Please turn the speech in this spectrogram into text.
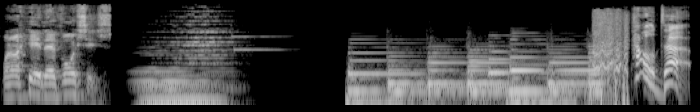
when I hear their voices. Hold up.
